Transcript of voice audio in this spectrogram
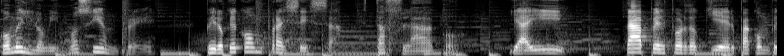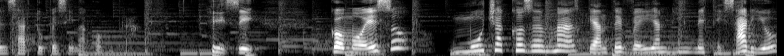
comes lo mismo siempre. ¿Pero qué compra es esa? Está flaco. Y ahí, tapes por doquier para compensar tu pésima compra. Y sí, como eso, muchas cosas más que antes veías innecesario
